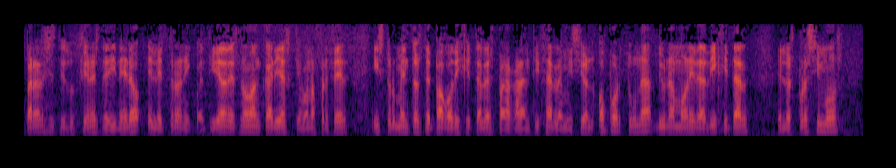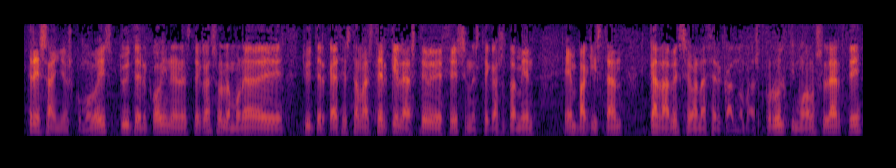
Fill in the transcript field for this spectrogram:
para las instituciones de dinero electrónico, entidades no bancarias que van a ofrecer instrumentos de pago digitales para garantizar la emisión oportuna de una moneda digital en los próximos tres años. Como veis, Twitter Coin, en este caso, la moneda de Twitter cada vez está más cerca y las CBDCs, en este caso también en Pakistán, cada vez se van acercando más. Por último, vamos a hablarte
